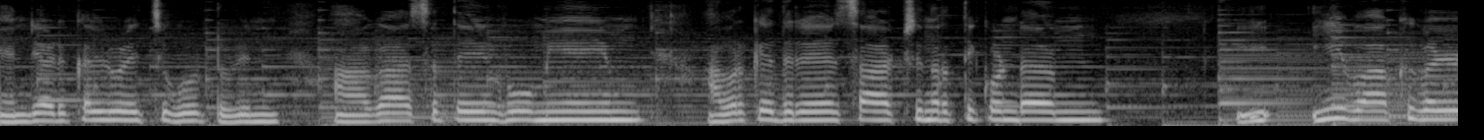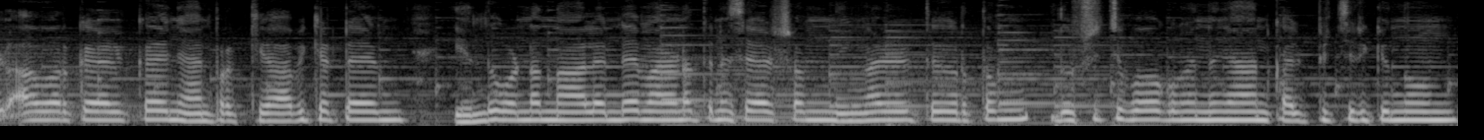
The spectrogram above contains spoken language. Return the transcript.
എന്റെ അടുക്കൽ വിളിച്ചു കൂട്ടുവിൻ ആകാശത്തെയും ഭൂമിയെയും അവർക്കെതിരെ സാക്ഷി നിർത്തിക്കൊണ്ട് ഈ ഈ വാക്കുകൾ അവർ കേൾക്കെ ഞാൻ പ്രഖ്യാപിക്കട്ടെ. എന്തുകൊണ്ടെന്നാൽ എന്റെ മരണത്തിന് ശേഷം നിങ്ങൾ തീർത്തും ദുഷിച്ചു പോകുമെന്ന് ഞാൻ കൽപ്പിച്ചിരിക്കുന്നു.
